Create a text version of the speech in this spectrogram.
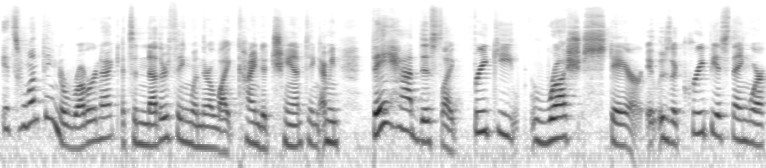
it's one thing to rubberneck it's another thing when they're like kind of chanting i mean they had this like freaky rush stare it was the creepiest thing where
